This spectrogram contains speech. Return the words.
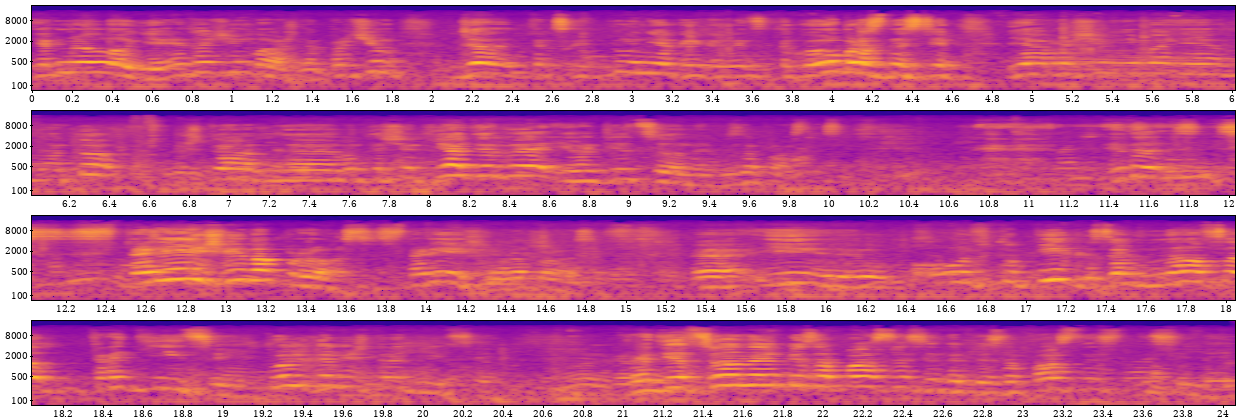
Терминология. Это очень важно. Причем для, так сказать, ну, некой, такой образности я обращаю внимание на то, что э, вот насчет ядерная и радиационная безопасность. Это старейший вопрос, старейший вопрос. Э, и он в тупик загнался традицией, только лишь традицией. Радиационная безопасность – это безопасность населения.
